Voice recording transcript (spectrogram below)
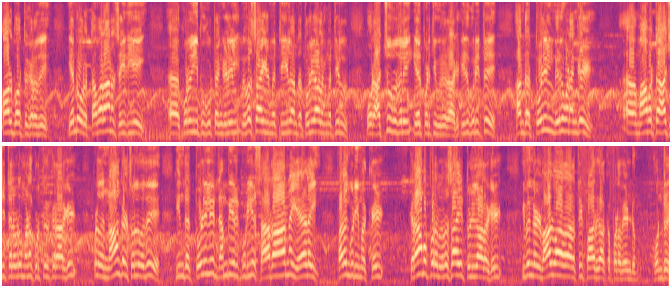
பால்பாற்றுகிறது என்ற ஒரு தவறான செய்தியை அஹ், கூட்டங்களில் விவசாயிகள் மத்தியில் அந்த தொழிலாளர்கள் மத்தியில் ஒரு அச்சுறுதலை ஏற்படுத்தி வருகிறார்கள் இது குறித்து அந்த தொழில் நிறுவனங்கள் மாவட்ட ஆட்சித்தலைவரும் மனு கொடுத்திருக்கிறார்கள். இப்பொழுது நாங்கள் சொல்லுவது இந்த தொழிலில் நம்பியிருக்கக்கூடிய சாதாரண ஏழை பழங்குடி மக்கள் கிராமப்புற விவசாய தொழிலாளர்கள் இவங்கள் வாழ்வாதாரத்தை பாதுகாக்கப்பட வேண்டும். ஒன்று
